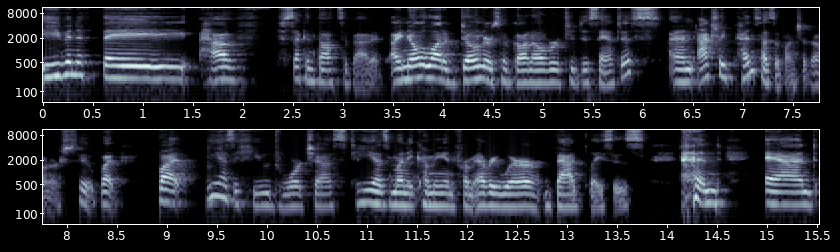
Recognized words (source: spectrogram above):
even if they have second thoughts about it. I know a lot of donors have gone over to DeSantis and actually Pence has a bunch of donors too, but but he has a huge war chest. He has money coming in from everywhere, bad places. And and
